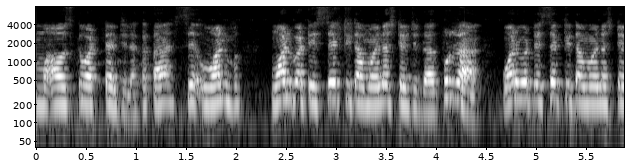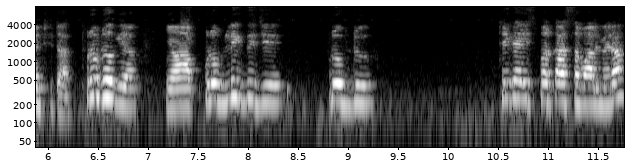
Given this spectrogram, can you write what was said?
और उसके बाद टेन टीटा कहता है, से वन वन बटे sec theta minus tan theta prove रहा है वन बटे sec theta minus tan theta prove हो गया। यहाँ आप प्रूव लिख दीजिए। प्रूव्ड ठीक है, इस प्रकार सवाल मेरा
